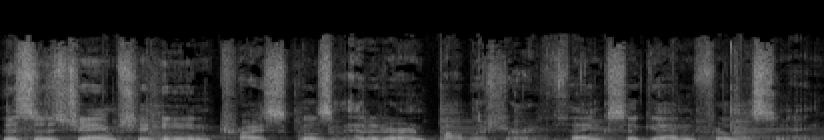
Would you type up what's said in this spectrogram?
This is James Shaheen, Tricycle's editor and publisher. Thanks again for listening.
